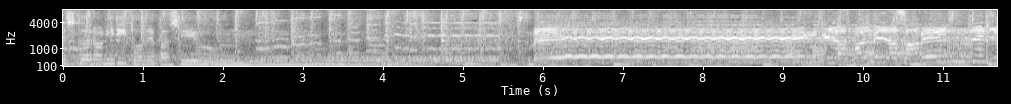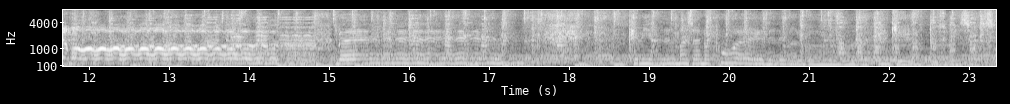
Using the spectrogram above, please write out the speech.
nuestro nidito de pasión. Ven que las palmeras saben de mi amor. Ven que mi alma ya no puede de dolor. Quiero tus besos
